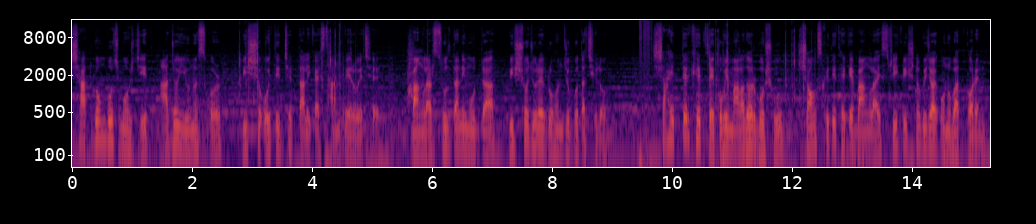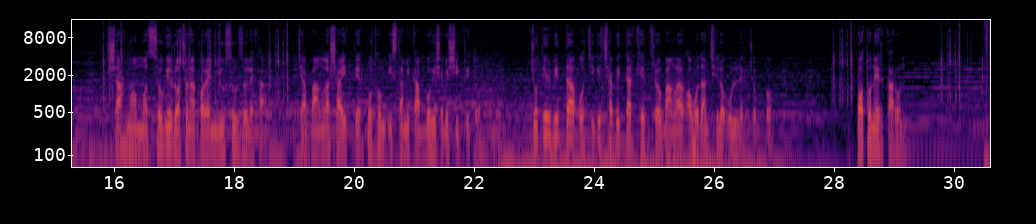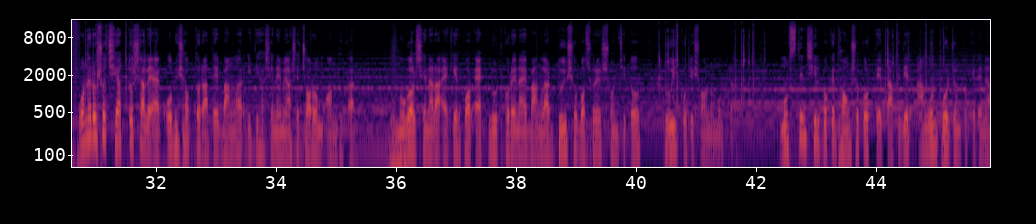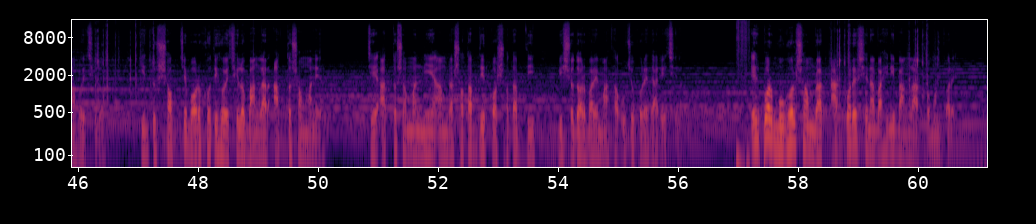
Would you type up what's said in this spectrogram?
ষাট গম্বুজ মসজিদ আজও ইউনেস্কোর বিশ্ব ঐতিহ্যের তালিকায় স্থান পেয়ে রয়েছে। বাংলার সুলতানি মুদ্রা বিশ্বজুড়ে গ্রহণযোগ্যতা ছিল। সাহিত্যের ক্ষেত্রে কবি মালাধর বসু সংস্কৃতি থেকে বাংলায় শ্রীকৃষ্ণ বিজয় অনুবাদ করেন। শাহ মোহাম্মদ সগির রচনা করেন ইউসুফ জুলেখা, যা বাংলা সাহিত্যের প্রথম ইসলামী কাব্য হিসেবে স্বীকৃত। জ্যোতির্বিদ্যা ও চিকিৎসাবিদ্যার ক্ষেত্রেও বাংলার অবদান ছিল উল্লেখযোগ্য। পতনের কারণ। পনেরোশো ছিয়াত্তর সালে এক অভিশপ্ত রাতে বাংলার ইতিহাসে নেমে আসে চরম অন্ধকার। মুঘল সেনারা একের পর এক লুট করে নেয় বাংলার দুইশো বছরের সঞ্চিত দুই কোটি স্বর্ণমুদ্রা। মুসলিম শিল্পকে ধ্বংস করতে তাঁতিদের আঙুল পর্যন্ত কেটে নেওয়া হয়েছিল। কিন্তু সবচেয়ে বড় ক্ষতি হয়েছিল বাংলার আত্মসম্মানের। যে আত্মসম্মান নিয়ে আমরা শতাব্দীর পর শতাব্দী বিশ্ব দরবারে মাথা উঁচু করে দাঁড়িয়েছিলাম। এরপর মুঘল সম্রাট আকবরের সেনাবাহিনী বাংলা আক্রমণ করে।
